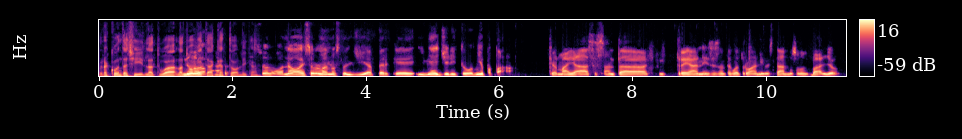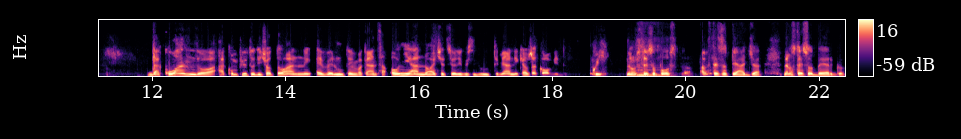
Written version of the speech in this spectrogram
raccontaci la tua, la tua no, vita cattolica. Solo, no, è solo la nostalgia perché i miei genitori, mio papà, che ormai ha 63 anni, 64 anni quest'anno se non sbaglio, da quando ha compiuto 18 anni è venuto in vacanza ogni anno, a eccezione di questi due ultimi anni causa Covid, qui, nello stesso mm. posto, alla stessa spiaggia, nello stesso albergo.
